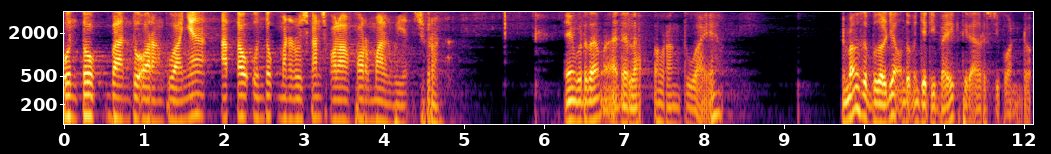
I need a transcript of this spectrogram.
untuk bantu orang tuanya atau untuk meneruskan sekolah formal Bu ya. Syukron. Yang pertama adalah orang tua ya. Memang sebetulnya untuk menjadi baik tidak harus di pondok.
